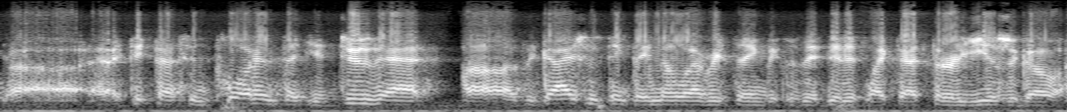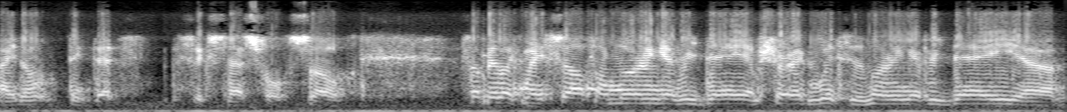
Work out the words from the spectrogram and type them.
Uh, I think that's important that you do that. Uh, the guys who think they know everything because they did it like that 30 years ago, I don't think that's successful. So somebody like myself, I'm learning every day. I'm sure Ed Witz is learning every day. Uh,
